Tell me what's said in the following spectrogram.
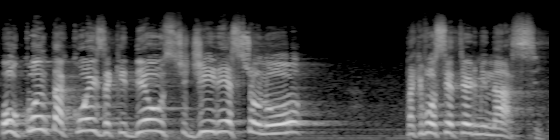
ou quanta coisa que Deus te direcionou para que você terminasse.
